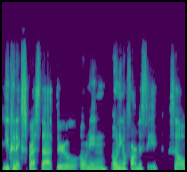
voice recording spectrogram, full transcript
you can express that through owning, owning a pharmacy. So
